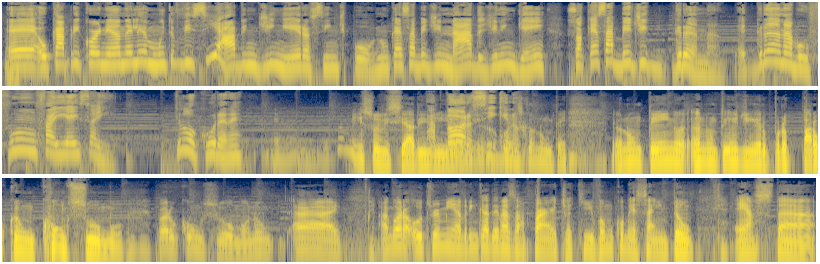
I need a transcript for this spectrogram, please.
é, o capricorniano, ele é muito viciado em dinheiro, assim, tipo, não quer saber de nada, de ninguém. Só quer saber de grana. É grana, bufunfa e é isso aí. Que loucura, né? Eu também sou viciado em Adoro dinheiro. A única signo. coisa que eu não tenho, eu não tenho, eu não tenho dinheiro pro- para o con- consumo, para o consumo. Não, ai. Agora, ô turminha, brincadeiras à parte aqui, vamos começar então esta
